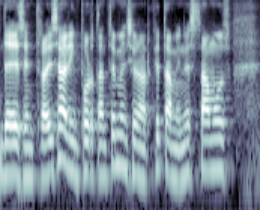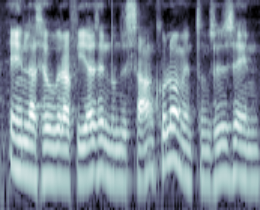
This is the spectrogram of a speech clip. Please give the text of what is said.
de descentralizar. Importante mencionar que también estamos en las geografías en donde estaba Colombia. Entonces, en,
